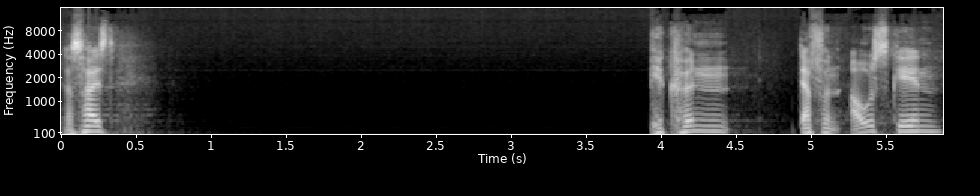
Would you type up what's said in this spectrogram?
Das heißt, wir können davon ausgehen,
